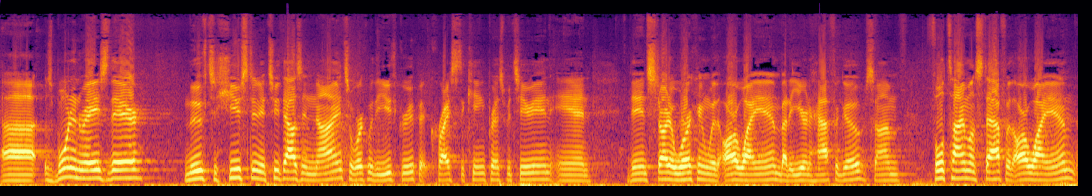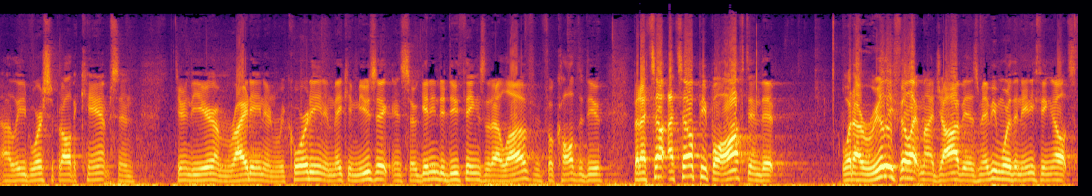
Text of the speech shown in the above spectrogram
uh, was born and raised there. Moved to Houston in 2009 to work with a youth group at Christ the King Presbyterian, and then started working with RYM about a year and a half ago. So I'm full time on staff with RYM. I lead worship at all the camps, and during the year I'm writing and recording and making music, and so getting to do things that I love and feel called to do. But I tell I tell people often that what I really feel like my job is, maybe more than anything else,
